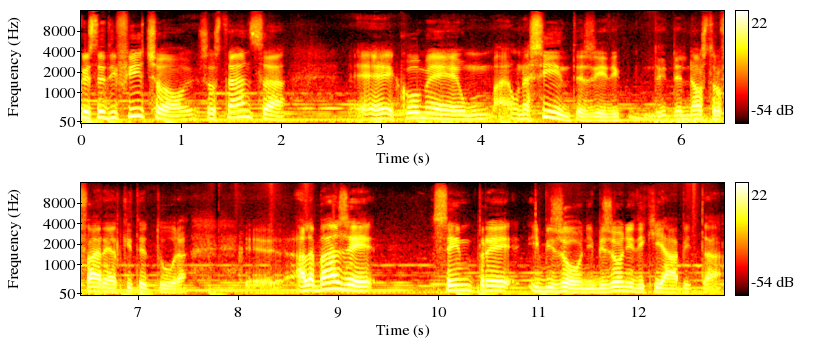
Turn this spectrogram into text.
Questo edificio in sostanza è come un, una sintesi di, di, del nostro fare architettura. Eh, alla base sempre i bisogni, i bisogni di chi abita,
